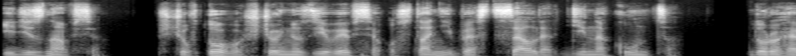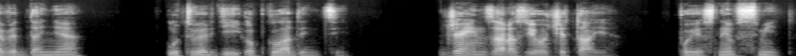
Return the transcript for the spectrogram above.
і дізнався, що в того щойно з'явився останній бестселер Діна Кунца дороге видання у твердій обкладинці. Джейн зараз його читає, пояснив Сміт.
